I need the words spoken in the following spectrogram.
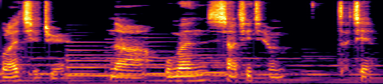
我来解决。那我们下期节目再见。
